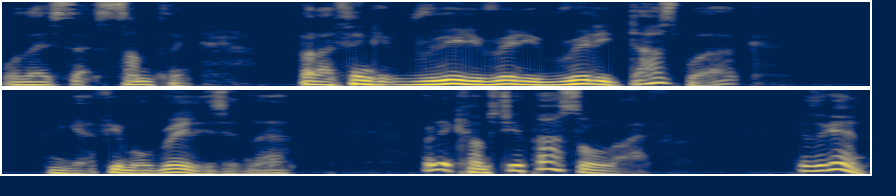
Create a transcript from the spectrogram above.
or there's that something. But I think it really, really, really does work. And you get a few more reallys in there when it comes to your personal life. Because again,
